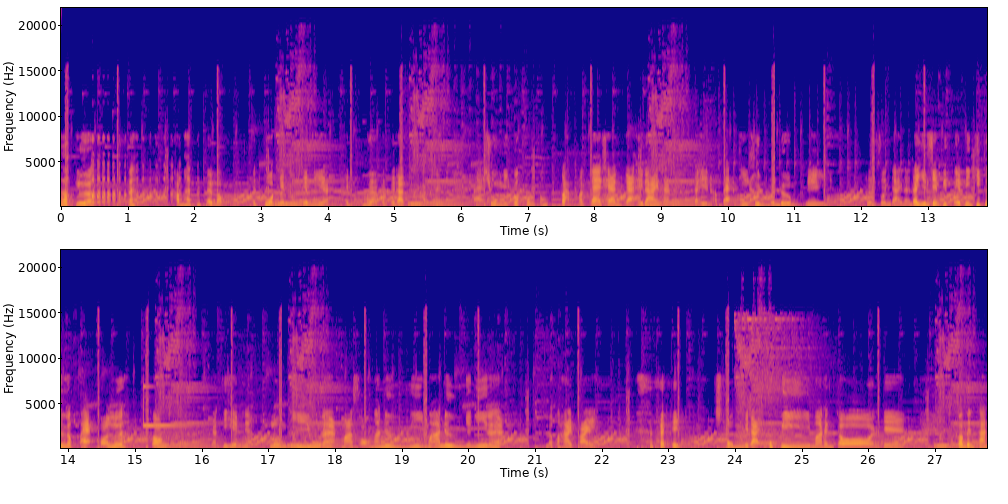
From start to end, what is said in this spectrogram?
อเกลือทำให้พี่เป็ดแบบ ไม่กลัวเกมนู้นเกมนี้อะให้เบื่อกันไปได้เป็นพักหนึ่งแต่ช่วงนี้ก็คงต้องกลับมาแก้แค้นแกให้ได้นะจะเห็นอาแปะทีขึ้นเหมือนเดิมนี่เพื่อนส่วนใหญ่นะได้ยินเสียงพี่เป็ดนี่คิดถึงอาแปะก่อนเลย ก็อย่างที่เห็นเนี่ยลงทีอยู่นะฮะมาสองมาหนึ่งนี่มาหนึ่งอย่างนี้นะฮะแล้วก็หายไปชมไม่ได้โอ้ยมาทั้งจอนี่ก็เป็นการ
